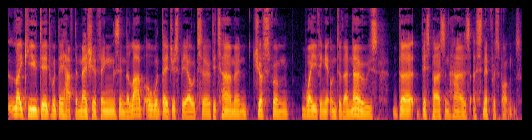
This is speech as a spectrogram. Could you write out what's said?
like you did, would they have to measure things in the lab, or would they just be able to determine just from waving it under their nose that this person has a sniff response?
